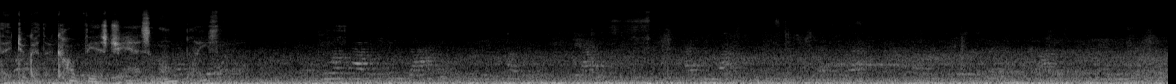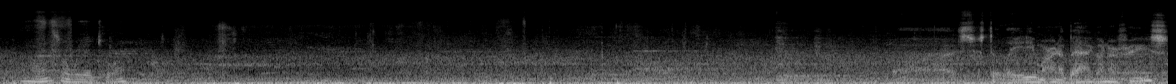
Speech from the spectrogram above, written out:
They do get the comfiest chairs in the whole place. Oh, that's a weird tour. Uh, it's just a lady wearing a bag on her face.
